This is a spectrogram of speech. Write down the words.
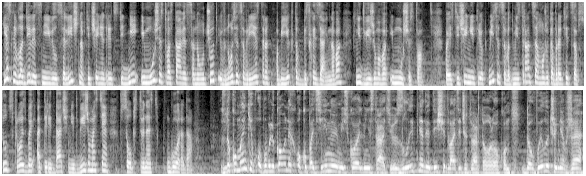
Если владелец не явился лично в течение 30 дней, имущество ставится на учет и вносится в реестр объектов бесхозяйного недвижимого имущества. По истечении трех месяцев администрация может обратиться в суд с просьбой о передаче недвижимости в собственность города. З документів, опублікованих окупаційною міською адміністрацією з липня 2024 року, до вилучення вже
